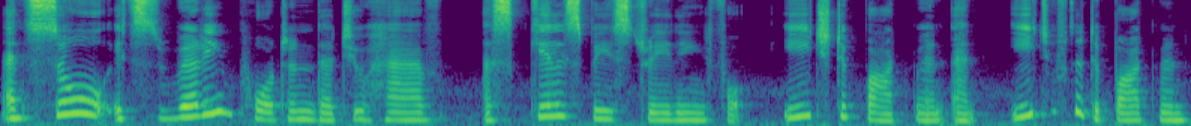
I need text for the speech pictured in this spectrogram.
And so it's very important that you have a skills based training for each department and each of the department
